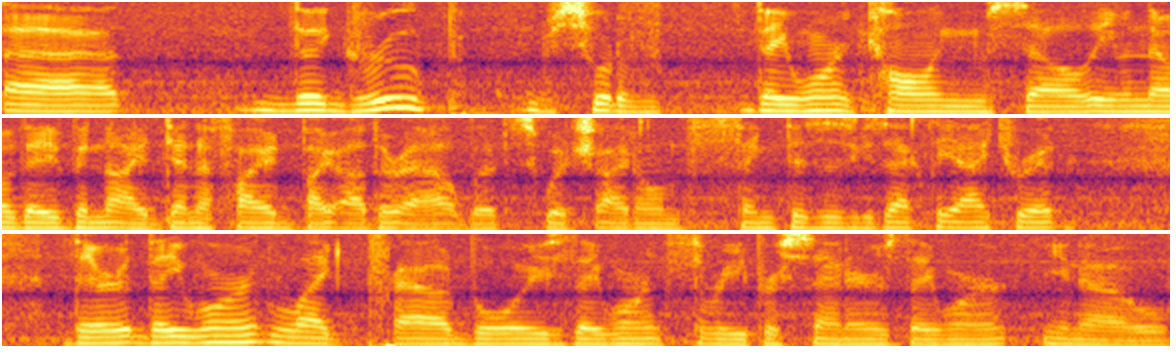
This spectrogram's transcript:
uh, the group sort of they weren't calling themselves, even though they've been identified by other outlets, which I don't think this is exactly accurate. They're, they weren't like Proud Boys, they weren't Three Percenters, they weren't, you know,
